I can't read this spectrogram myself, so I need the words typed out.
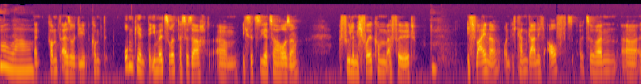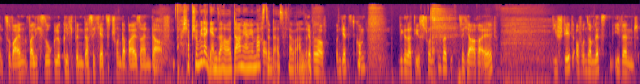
Oh wow. Dann kommt also die, kommt umgehend eine E-Mail zurück, dass sie sagt, ähm, ich sitze hier zu Hause, fühle mich vollkommen erfüllt, ich weine und ich kann gar nicht aufzuhören äh, zu weinen, weil ich so glücklich bin, dass ich jetzt schon dabei sein darf. Ich habe schon wieder Gänsehaut. Damian, wie machst du das? Das ist ja Wahnsinn. Ja, pass auf. Und jetzt kommt, wie gesagt, die ist schon über 70 Jahre alt. Die steht auf unserem letzten Event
